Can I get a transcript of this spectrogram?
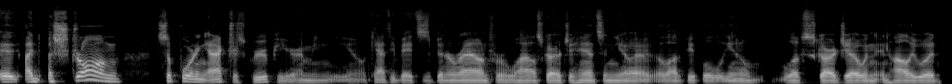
a, a, strong supporting actress group here. I mean, you know, Kathy Bates has been around for a while. Scarlett Johansson, you know, a lot of people, you know, love ScarJo in, in Hollywood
